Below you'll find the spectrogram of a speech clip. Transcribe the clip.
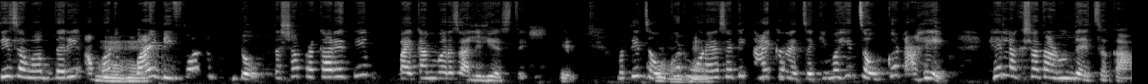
ती जबाबदारी आपण. बाय डिफॉल्ट म्हणतो तशा प्रकारे ती बायकांवरच आलेली असते मग ती चौकट हम्म. मोडायसाठी काय करायचं किंवा ही चौकट आहे हे लक्षात आणून द्यायचं का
